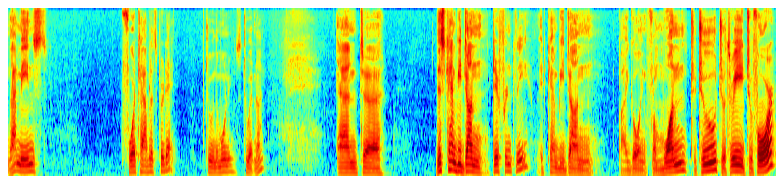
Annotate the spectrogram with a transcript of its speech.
That means four tablets per day, two in the mornings, two at night. And uh, this can be done differently. It can be done by going from one to two to three to four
